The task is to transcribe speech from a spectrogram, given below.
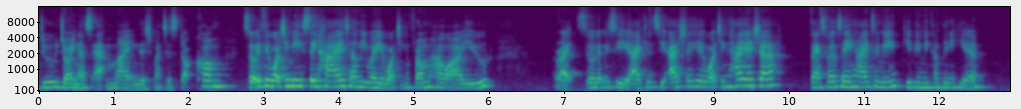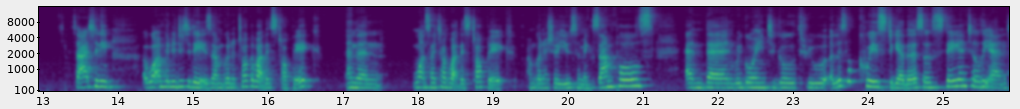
do join us at myenglishmatters.com. So if you're watching me, say hi, tell me where you're watching from, how are you? Right. So let me see. I can see Aisha here watching. Hi, Aisha. Thanks for saying hi to me, keeping me company here. So actually, uh, what I'm going to do today is I'm going to talk about this topic. And then once I talk about this topic, I'm going to show you some examples. And then we're going to go through a little quiz together. So stay until the end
